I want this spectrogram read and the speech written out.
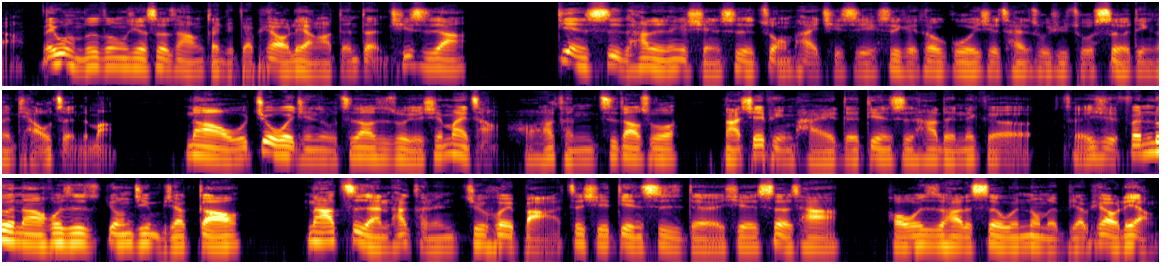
啊？诶，为什么这个东西的色差感觉比较漂亮啊？等等，其实啊，电视它的那个显示的状态，其实也是可以透过一些参数去做设定跟调整的嘛。那我就我以前我知道是说，有些卖场，好，他可能知道说哪些品牌的电视它的那个一些分论啊，或是佣金比较高。那自然，他可能就会把这些电视的一些色差，好，或者是它的色温弄得比较漂亮，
